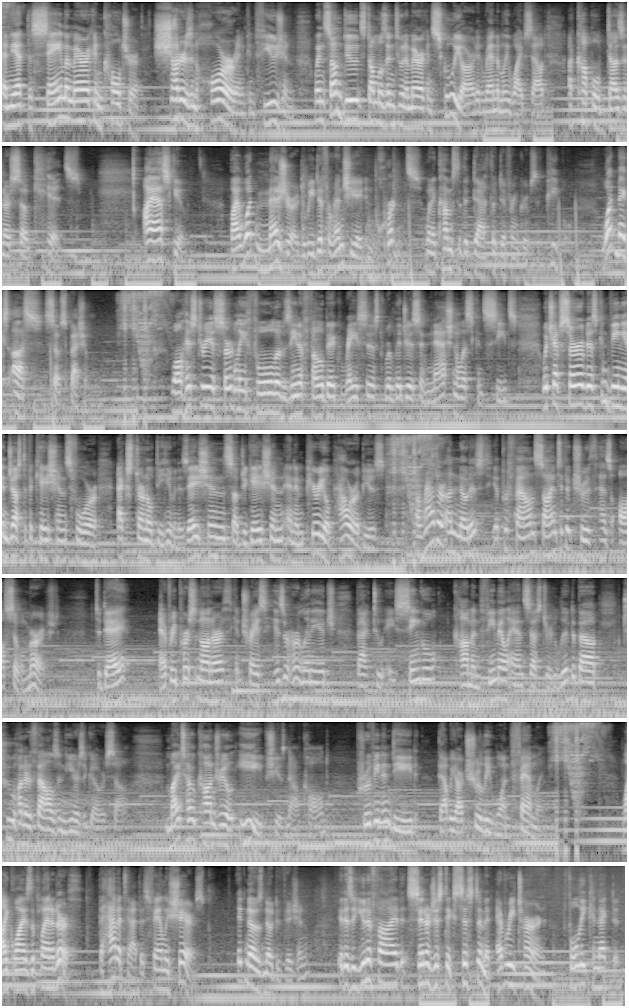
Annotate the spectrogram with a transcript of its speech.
And yet the same American culture shudders in horror and confusion when some dude stumbles into an American schoolyard and randomly wipes out a couple dozen or so kids. I ask you, by what measure do we differentiate importance when it comes to the death of different groups of people? What makes us so special? While history is certainly full of xenophobic, racist, religious, and nationalist conceits, which have served as convenient justifications for external dehumanization, subjugation, and imperial power abuse, a rather unnoticed yet profound scientific truth has also emerged. Today, every person on Earth can trace his or her lineage back to a single, common female ancestor who lived about 200,000 years ago or so. Mitochondrial Eve, she is now called, proving indeed that we are truly one family. Likewise, the planet Earth, the habitat this family shares. It knows no division. It is a unified, synergistic system at every turn, fully connected.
